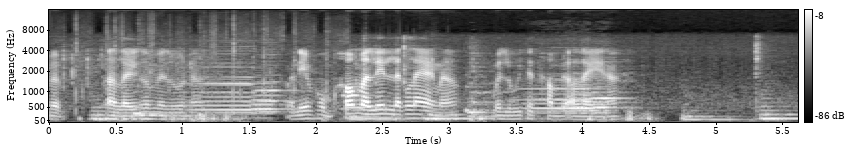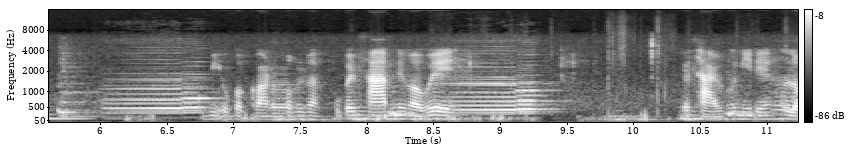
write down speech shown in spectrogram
แบบอะไรก็ไม่รู้นะ วันนี้ผมเข้ามาเล่นแรกๆนะ ไม่รู้จะทำอะไรนะ มีอุปกรณ์ครบหรือเปล่ากูไปฟาร์มดีกว่าเว้ยเดี๋ยวถ่ายพวกนี้ดิฮัลโหล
